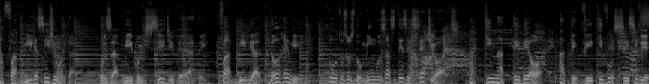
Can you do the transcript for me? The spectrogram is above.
a família se junta. Os amigos se divertem. Família do Remi. Todos os domingos às 17 horas. Aqui na TBO, a TV que você se vê.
